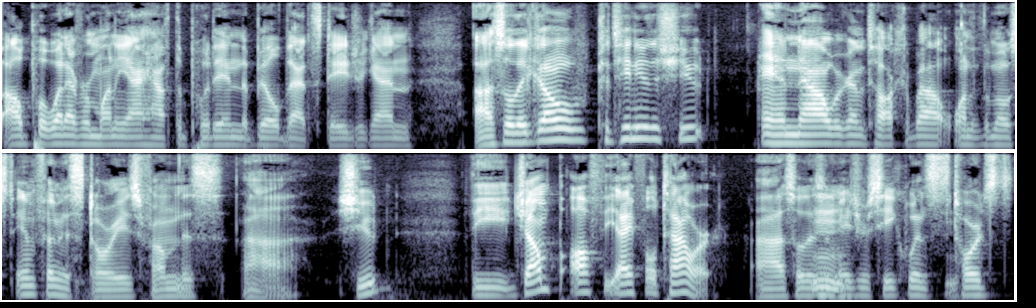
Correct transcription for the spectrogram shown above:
I'll put whatever money I have to put in to build that stage again. Uh, so they go continue the shoot, and now we're going to talk about one of the most infamous stories from this uh, shoot, the jump off the Eiffel Tower. Uh, so there's a major sequence towards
